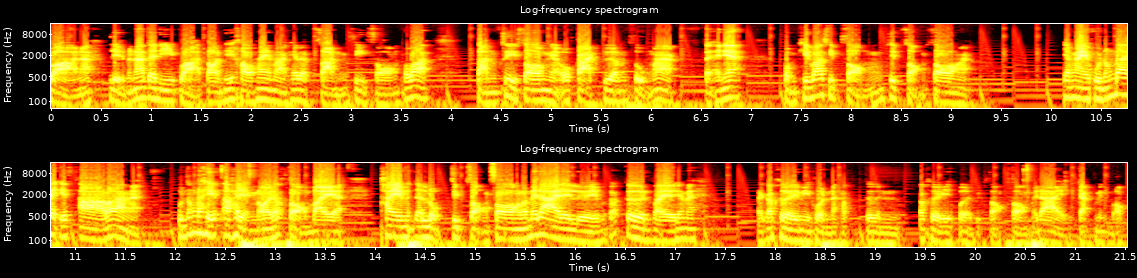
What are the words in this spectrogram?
กว่านะเลทมันน่าจะดีกว่า ตอนที่เขาให้มาแค่แบบสันสี่ซองเพราะว่าสันสี่ซองเนี่ยโอกาสเกลือมันสูงมาก แต่อันเนี้ยผมคิดว่าสิบสองสิบสองซองอะยังไงคุณต้องได้ SR บ้างอะคุณต้องได้ SR อย่างน้อยสักสองใบอะใครมันจะหลบสิบสองซองแล้วไม่ได้เลยเลย มันก็เกินไปใช่ไหมแต่ก็เคยมีคนนะครับ เกินก็เคยเปิดสิบสองซองไม่ได้จากหนึ่งบล็อก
